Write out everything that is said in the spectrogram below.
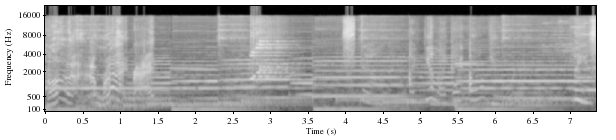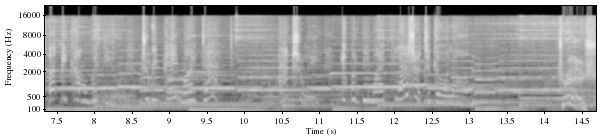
Huh? I'm right, right? Come with you to repay my debt. Actually, it would be my pleasure to go along. Trish,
